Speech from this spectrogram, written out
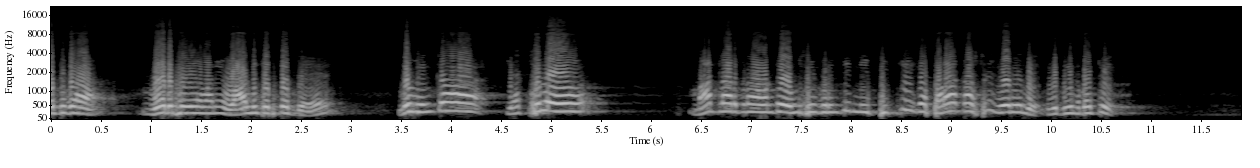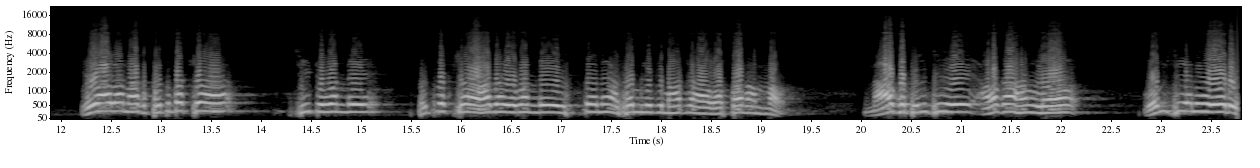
కొద్దిగా ఓడిపోయామని వాళ్ళు చెప్తుంటే నువ్వు ఇంకా ఎక్స్లో మాట్లాడుతున్నావు అంటే వంశీ గురించి నీ పిచ్చి ఇక పరాకాష్ఠకి చేరింది. ఇది దీన్ని బట్టి ఇవాళ నాకు ప్రతిపక్ష సీట్ ఇవ్వండి ప్రతిపక్ష హోదా ఇవ్వండి ఇస్తేనే అసెంబ్లీకి మాట్లా వస్తానన్నావు. నాకు తెలిసి అవగాహనలో వంశీ అనేవాడు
